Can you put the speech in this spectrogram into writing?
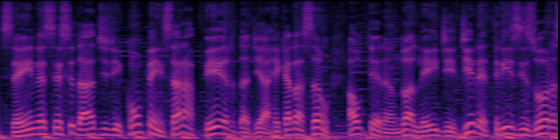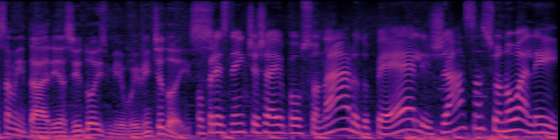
sem necessidade de compensar a perda de arrecadação, alterando a lei de diretrizes orçamentárias de 2022. O presidente Jair Bolsonaro, do PL, já sancionou a lei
